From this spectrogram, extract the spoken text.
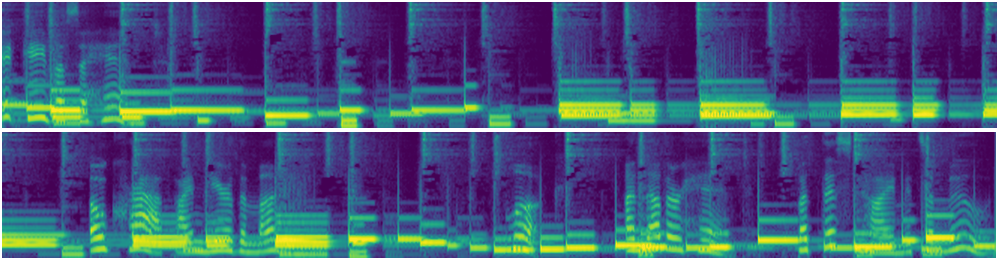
it gave us a hint. Oh crap, I'm near the money. Look, another hint, but this time it's a moon.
